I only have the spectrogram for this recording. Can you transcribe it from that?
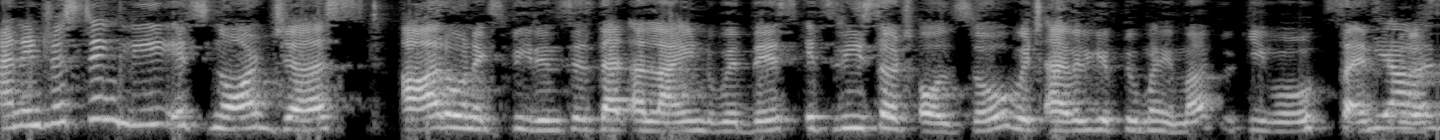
and interestingly, it's not just our own experiences that aligned with this. It's research also, which I will give to Mahima, because science yeah, so,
